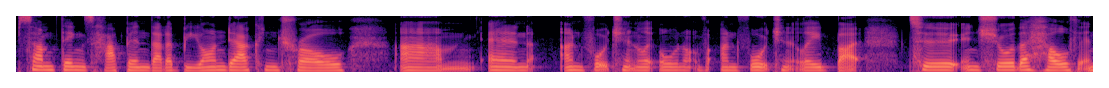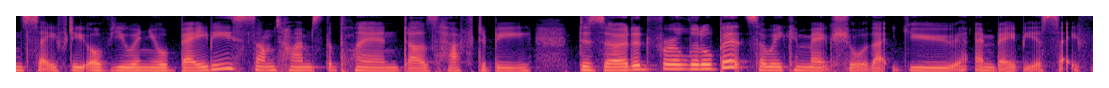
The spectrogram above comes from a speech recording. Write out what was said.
some things happen that are beyond our control. Um, and unfortunately, or not unfortunately, but to ensure the health and safety of you and your baby, sometimes the plan does have to be deserted for a little bit so we can make sure that you and baby are safe.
